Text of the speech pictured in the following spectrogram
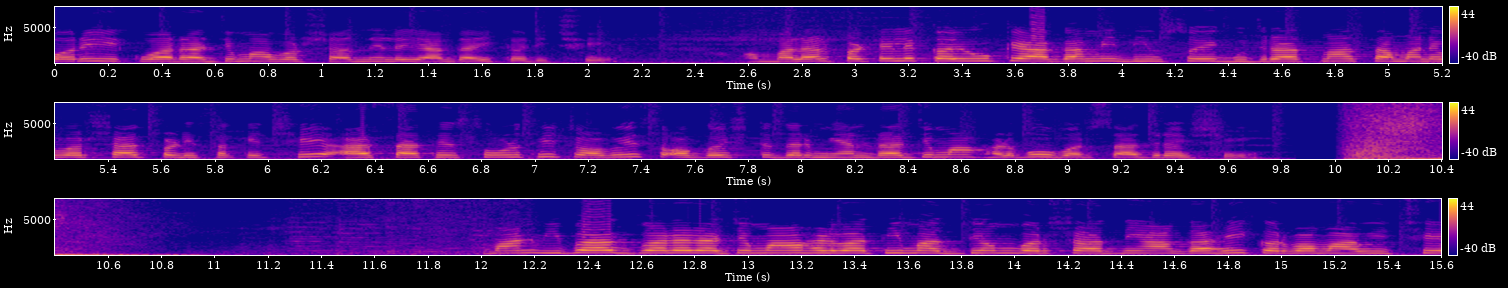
ફરી એકવાર રાજ્યમાં વરસાદને લઈ આગાહી કરી છે. અંબાલાલ પટેલે કહ્યું કે આગામી દિવસોએ ગુજરાતમાં સામાન્ય વરસાદ પડી શકે છે. આ સાથે સોળથી ચોવીસ ઓગસ્ટ દરમિયાન રાજ્યમાં હળવો વરસાદ રહેશે. હવામાન વિભાગ દ્વારા રાજ્યમાં હળવાથી મધ્યમ વરસાદની આગાહી કરવામાં આવી છે.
